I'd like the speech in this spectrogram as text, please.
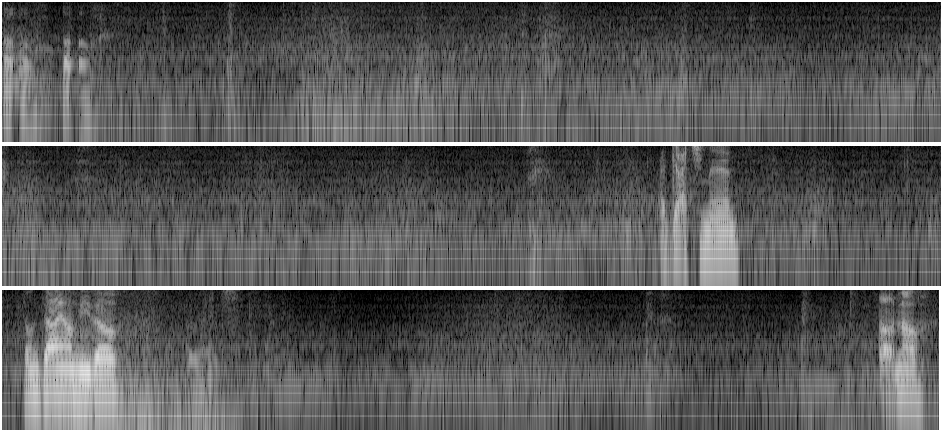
Uh oh, uh oh. I got you, man. Don't die on me, though. Alright. Oh, no.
